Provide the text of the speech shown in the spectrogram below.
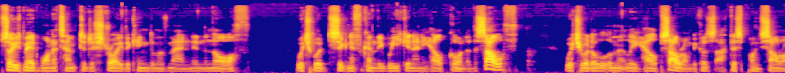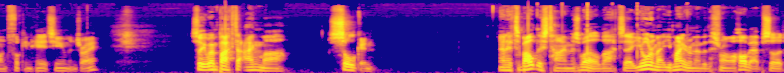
so he's made one attempt to destroy the Kingdom of Men in the north, which would significantly weaken any help going to the south, which would ultimately help Sauron because at this point Sauron fucking hates humans, right? So he went back to Angmar, sulking. And it's about this time as well that uh, you'll remember, you might remember this from our Hobbit episode.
